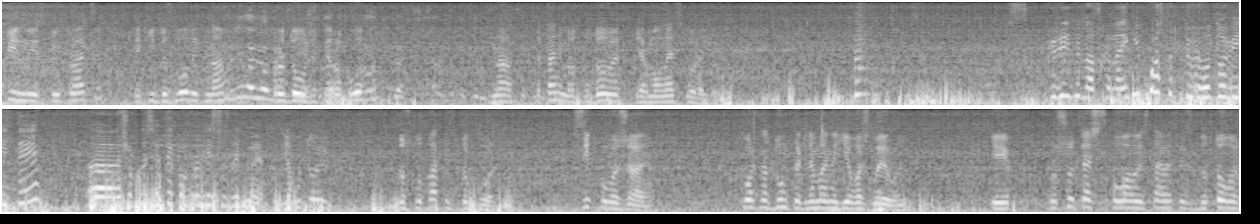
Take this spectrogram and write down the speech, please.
спільної співпраці, який дозволить нам продовжити роботу над питанням розбудови Ярмолинецького району. Скажіть, будь ласка, на які поступки ви готові йти, е, щоб досягти компромісу з людьми? Я готовий дослухатись до кожного. Всіх поважаю. Кожна думка для мене є важливою. І прошу теж з повагою ставитись до того,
